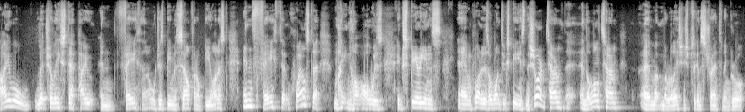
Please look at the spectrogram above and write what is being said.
I will literally step out in faith, and I will just be myself, and I'll be honest in faith that whilst I might not always experience um, what it is I want to experience in the short term, uh, in the long term, um, my relationships are going to strengthen and grow.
